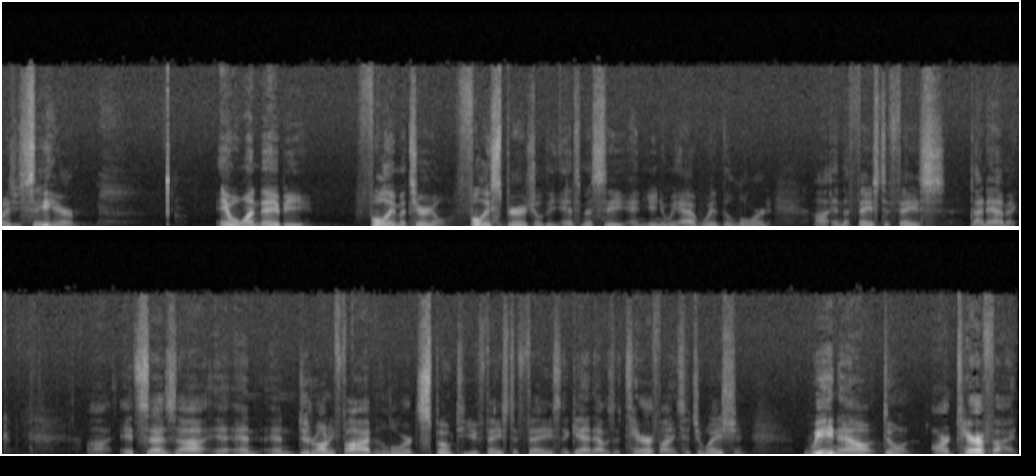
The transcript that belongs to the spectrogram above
But as you see here, it will one day be fully material, fully spiritual, the intimacy and union we have with the Lord uh, in the face to face dynamic. Uh, it says uh, in, in Deuteronomy 5 that the Lord spoke to you face to face. Again, that was a terrifying situation. We now don't, aren't terrified.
